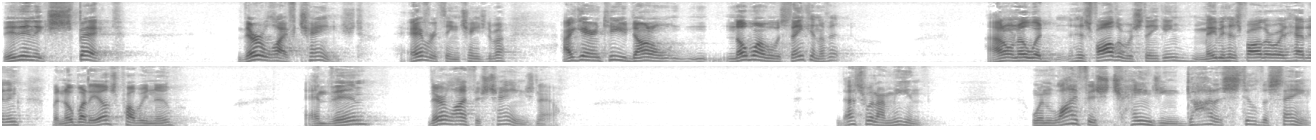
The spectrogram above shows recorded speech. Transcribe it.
They didn't expect their life changed. Everything changed about. I guarantee you, Donald, no one was thinking of it. I don't know what his father was thinking. Maybe his father have had an, but nobody else probably knew. And then their life has changed now. That's what I mean. When life is changing, God is still the same.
